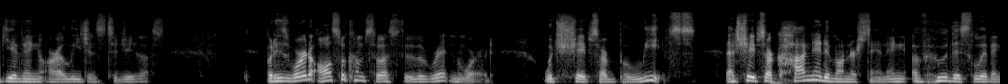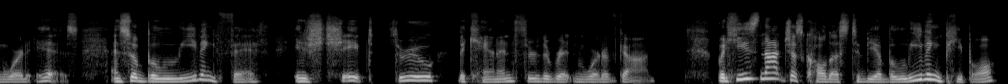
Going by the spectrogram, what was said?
giving our allegiance to Jesus. But his word also comes to us through the written word, which shapes our beliefs. That shapes our cognitive understanding of who this living word is. And so believing faith is shaped through the canon, through the written word of God. But he's not just called us to be a believing people,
